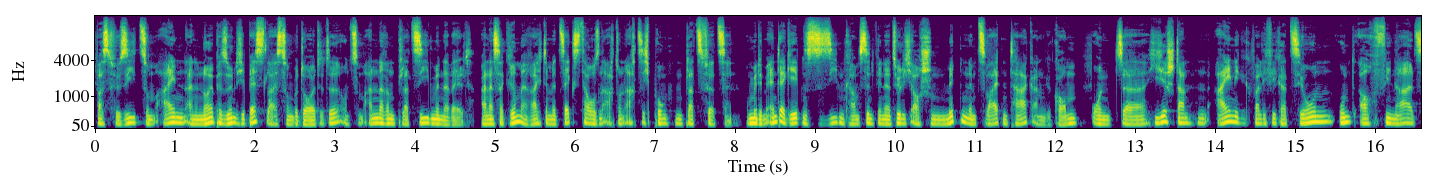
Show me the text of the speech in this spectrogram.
was für sie zum einen eine neue persönliche Bestleistung bedeutete und zum anderen Platz 7 in der Welt. Vanessa Grimm erreichte mit 6.088 Punkten Platz 14. Und mit dem Endergebnis des Siebenkampfs sind wir natürlich auch schon mitten im zweiten Tag angekommen und äh, hier standen einige Qualifikationen und auch Finals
